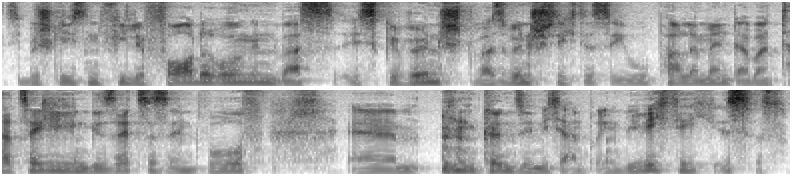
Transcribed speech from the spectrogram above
Sie beschließen viele Forderungen, was ist gewünscht, was wünscht sich das EU-Parlament, aber tatsächlich einen Gesetzesentwurf ähm, können Sie nicht anbringen. Wie wichtig ist es?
